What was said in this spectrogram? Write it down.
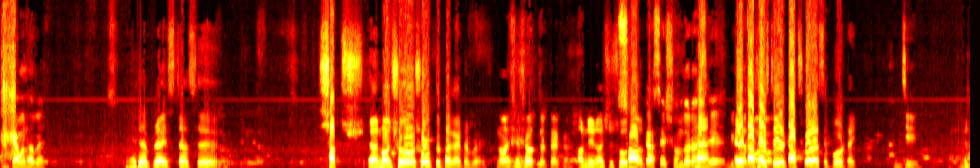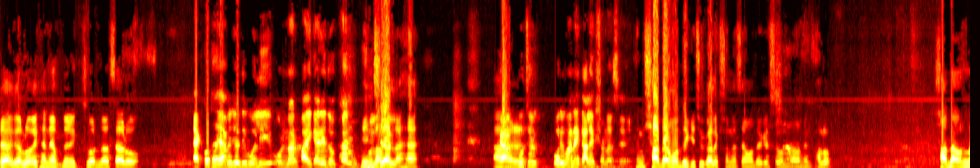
কেমন হবে? এটার প্রাইসটা আছে নয়শো সত্তর টাকা এটার প্রাইস নয়শো সত্তর টাকা। অনলি নয়শো সত্তর। সফট আছে সুন্দর হ্যাঁ আছে এটা কাঁথা থেকে কাজ করা আছে পুরোটাই। জি। এটা গেল এখানে আপনার কিছু অন্য আছে আরও। এক কথায় আমি যদি বলি অন্যার পাইকারি দোকান ইনশাআল্লাহ হ্যাঁ। আর প্রচুর পরিমাণে কালেকশন আছে। এখানে সাদার মধ্যে কিছু কালেকশন আছে আমাদের কাছে অন্য অনেক ভালো। সাদা অন্য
